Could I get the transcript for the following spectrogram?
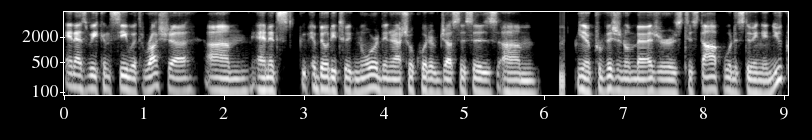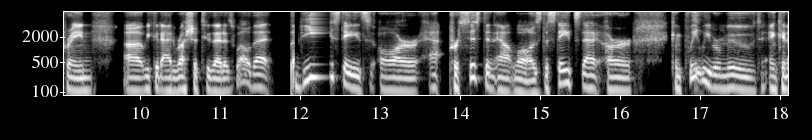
and as we can see with russia um, and its ability to ignore the international court of justice's um, you know provisional measures to stop what it's doing in ukraine uh, we could add russia to that as well that these states are persistent outlaws the states that are completely removed and can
